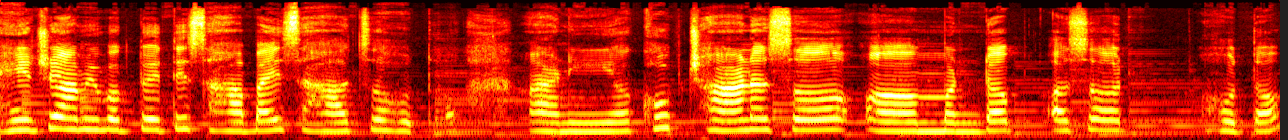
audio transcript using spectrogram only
हे जे आम्ही बघतोय ते सहा बाय सहाचं होतं. आणि खूप छान असं मंडप असं होतं.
